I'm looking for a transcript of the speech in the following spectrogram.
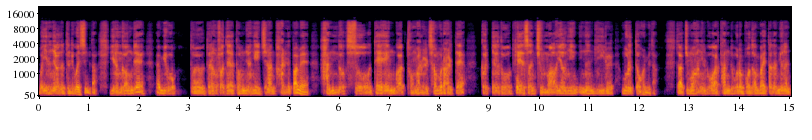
뭐 이런 얘기도 들리고 있습니다. 이런 가운데 미국 또 트럼프 대통령이 지난 8일 밤에 한덕수 대행과 통화를 처음으로 할 때 그때도 대선 출마 의원이 있는지를 물었다고 합니다. 자, 중앙일보가 단독으로 보도한 바에 따르면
